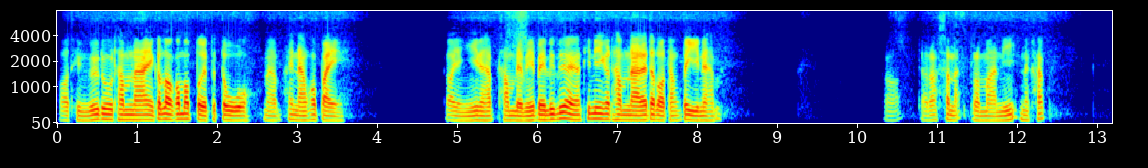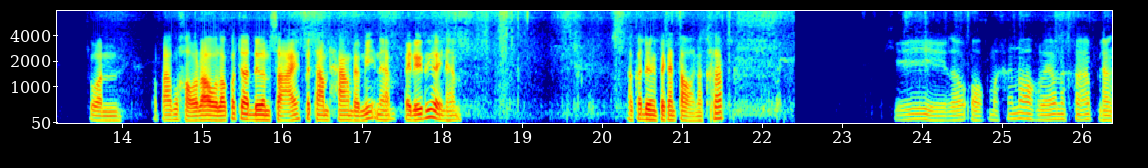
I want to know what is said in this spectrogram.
พอถึงฤดูทำนาก็เราก็มาเปิดประตูนะครับ ให้น้ำเข้าไป ก็อย่างนี้นะครับทำแบบนี้ไปเรื่อยๆนะที่นี่ก็ทำนาได้ตลอดทั้งปีนะครับ ก็จะลักษณะประมาณนี้นะครับ ส่วนปลาปลาภูเขาเราเราก็จะเดินสายไปตามทางแบบนี้นะครับ ไปเรื่อยๆนะครับ แล้วก็เดินไปกันต่อนะครับโอเคเราออกมาข้างนอกแล้วนะครับ หลัง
